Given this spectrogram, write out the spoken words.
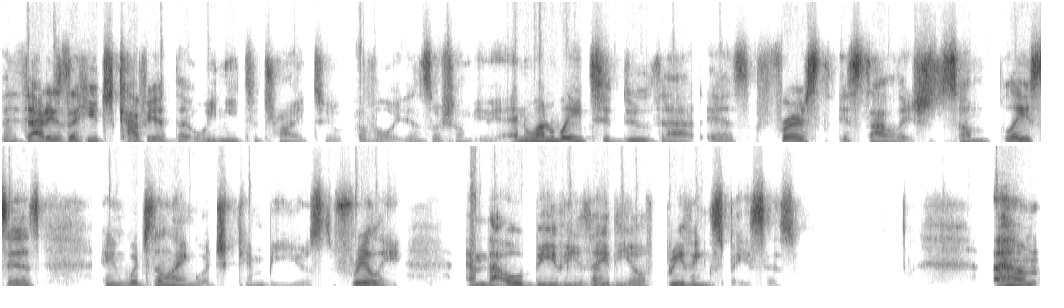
that is a huge caveat that we need to try to avoid in social media. And one way to do that is first establish some places in which the language can be used freely. And that would be this idea of breathing spaces. Um,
